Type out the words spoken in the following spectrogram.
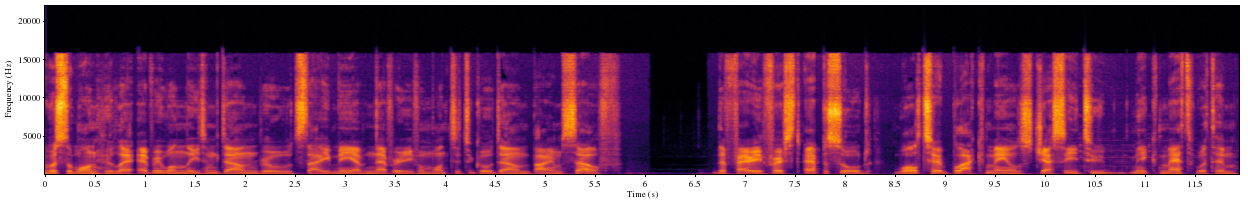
was the one who let everyone lead him down roads that he may have never even wanted to go down by himself. The very first episode, Walter blackmails Jesse to make meth with him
